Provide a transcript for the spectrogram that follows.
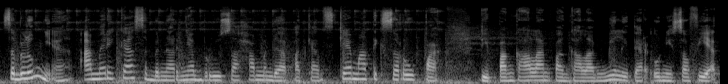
Sebelumnya, Amerika sebenarnya berusaha mendapatkan skematik serupa di pangkalan-pangkalan militer Uni Soviet,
